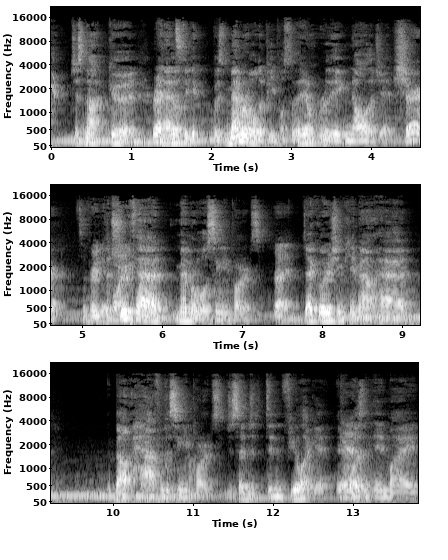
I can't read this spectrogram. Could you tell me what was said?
just not good. Right. And I don't think it was memorable to people, so they don't really acknowledge it. sure it's a very good point. The point Truth had memorable singing parts. right Declaration came out had about half of the singing parts. Just I just didn't feel like it. It Yeah. wasn't in my.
